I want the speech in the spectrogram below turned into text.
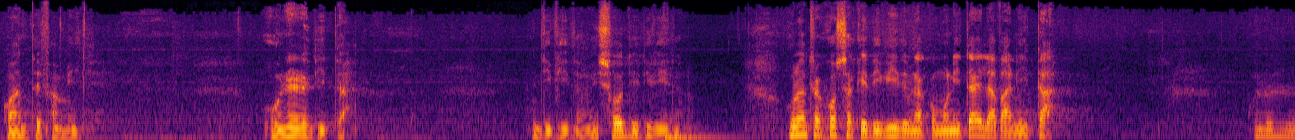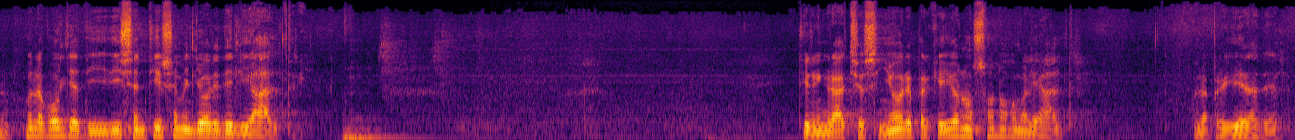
Quante famiglie? Un'eredità dividono, i soldi dividono. Un'altra cosa che divide una comunità è la vanità, quella voglia di, di sentirsi migliori degli altri. Ti ringrazio Signore perché io non sono come gli altri. Quella preghiera del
